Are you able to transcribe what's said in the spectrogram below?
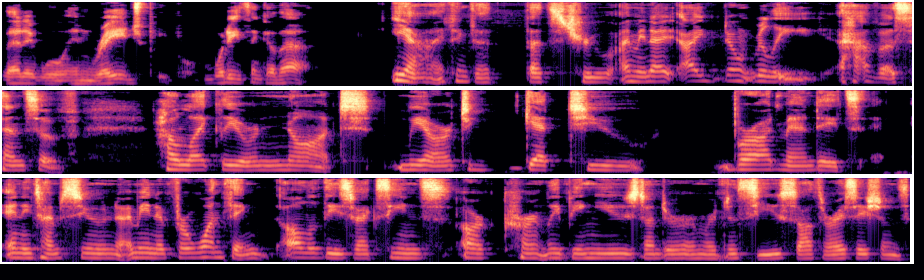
that it will enrage people. What do you think of that? Yeah, I think that that's true. I mean, I, I don't really have a sense of how likely or not we are to get to broad mandates anytime soon. I mean, for one thing, all of these vaccines are currently being used under emergency use authorizations.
